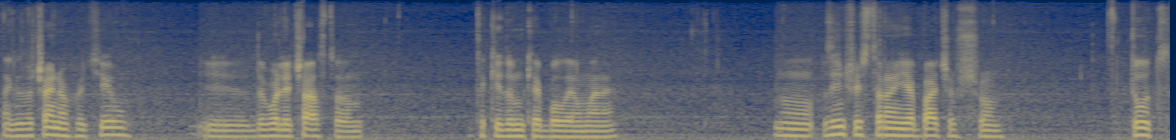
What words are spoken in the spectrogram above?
Так, звичайно, хотів. І доволі часто такі думки були у мене. Ну, з іншої сторони, я бачив, що тут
